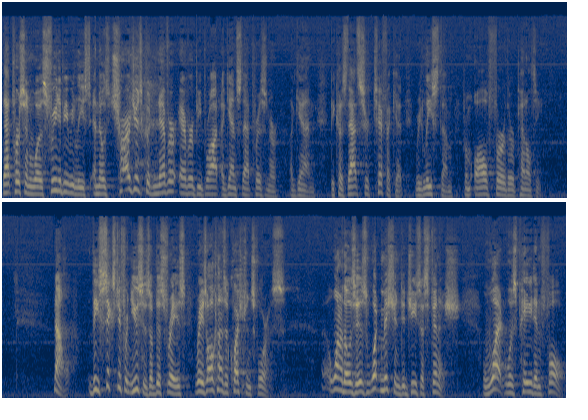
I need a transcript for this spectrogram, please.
that person was free to be released, and those charges could never, ever be brought against that prisoner again because that certificate released them from all further penalty. Now, these six different uses of this phrase raise all kinds of questions for us. One of those is what mission did Jesus finish? What was paid in full?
